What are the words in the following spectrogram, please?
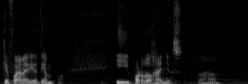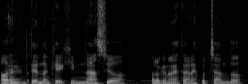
que fue a medio tiempo. Y por dos años. Ahora, entiendan que gimnasio, a lo que nos están escuchando,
